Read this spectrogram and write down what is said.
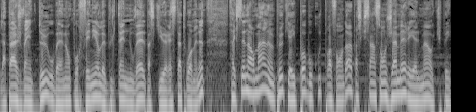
la page 22, ou ben non, pour finir le bulletin de nouvelles parce qu'il restait trois minutes. Fait que c'est normal un peu qu'il n'y ait pas beaucoup de profondeur parce qu'ils s'en sont jamais réellement occupés.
